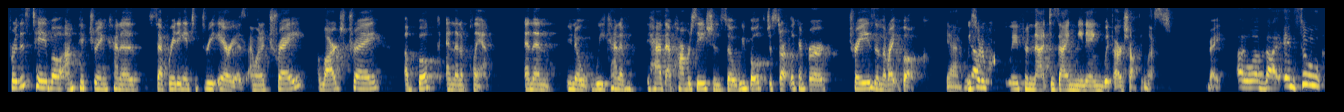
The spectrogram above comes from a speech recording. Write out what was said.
for this table i'm picturing kind of separating into three areas i want a tray a large tray a book and then a plan. and then you know we kind of had that conversation so we both just start looking for trays and the right book Yeah. We Yeah. sort of walked away from that design meeting with our shopping list. right I love that. And so,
